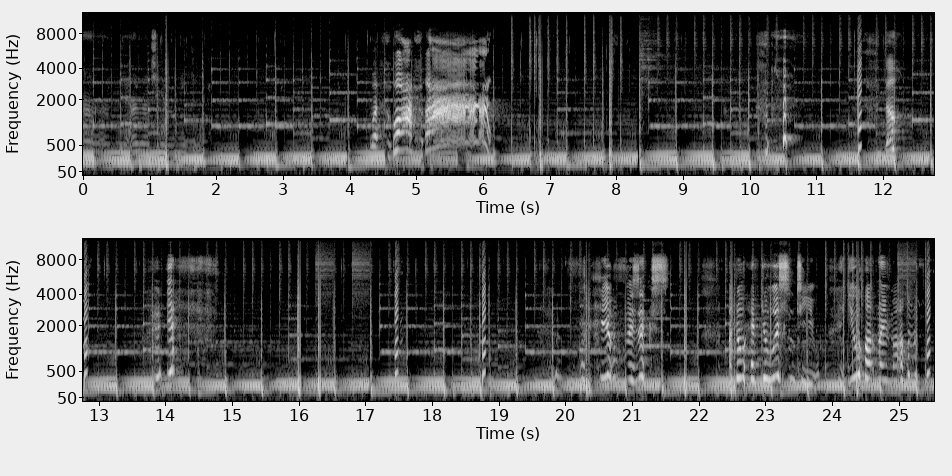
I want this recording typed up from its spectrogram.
Um, yeah, I'm not sure. What? Ah! Ah! no. Yeah. Fuck you, physics. Don't have to listen to you. You want my mom?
